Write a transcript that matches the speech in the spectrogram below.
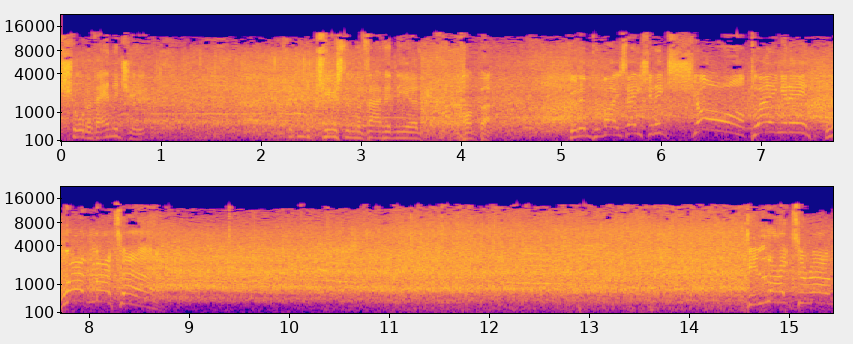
short of energy. Couldn't accuse them of that in the early. Pogba. Good improvisation. It's Shaw playing it in. Juan Mata. Delight around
